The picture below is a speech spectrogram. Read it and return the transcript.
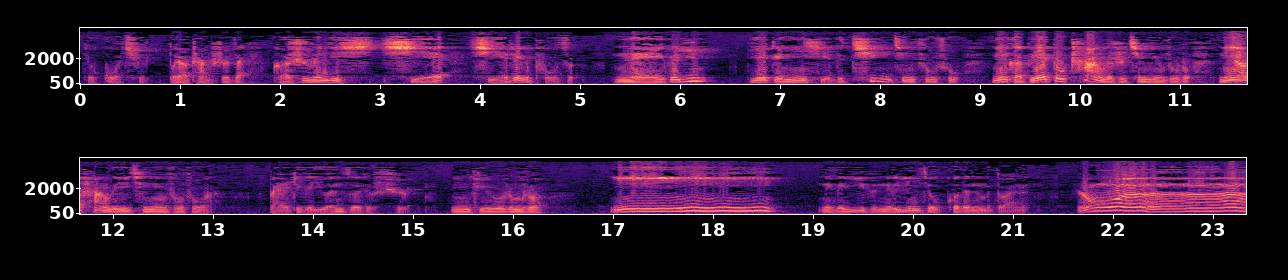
就过去了，不要唱实在。可是人家写写写这个谱子，哪个音也给您写的清清楚楚。您可别都唱的是清清楚楚，您要唱的一清清楚楚啊，摆这个原则就是了。你比如这么说，一那个一的那个音就搁的那么短了。啊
